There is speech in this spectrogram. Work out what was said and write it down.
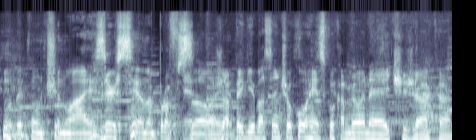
poder continuar exercendo a profissão. Aí. já peguei bastante ocorrência com caminhonete já, cara.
